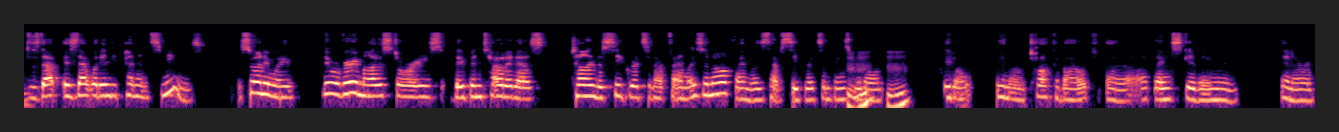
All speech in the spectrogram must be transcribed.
Does that is that what independence means? So anyway, they were very modest stories. They've been touted as telling the secrets in our families, and all families have secrets and things we Mhm. don't Mhm. we don't you know talk about uh, at Thanksgiving and in our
